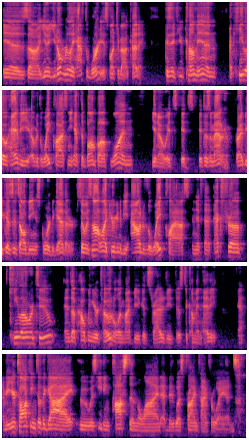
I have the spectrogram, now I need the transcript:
is uh, you know you don't really have to worry as much about cutting. Because if you come in a kilo heavy over the weight class and you have to bump up one you know it's it's it doesn't matter right? Because it's all being scored together. So it's not like you're going to be out of the weight class and if that extra kilo or two ends up helping your total it might be a good strategy just to come in heavy. I mean, you're talking to the guy who was eating pasta in the line at Midwest Prime Time for weigh-ins,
